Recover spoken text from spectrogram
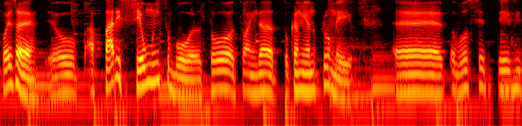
Pois é, eu apareceu muito boa. Eu tô, tô ainda tô caminhando pro meio. É, você teve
